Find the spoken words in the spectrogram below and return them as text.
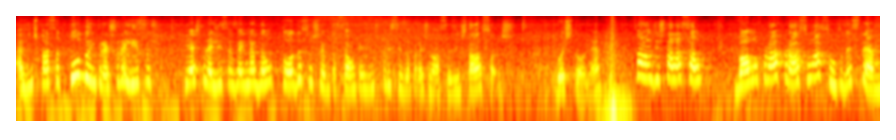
A gente passa tudo entre as treliças e as treliças ainda dão toda a sustentação que a gente precisa para as nossas instalações. Gostou, né? Falando de instalação, vamos para o próximo assunto desse tema.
